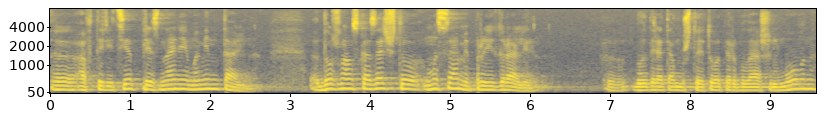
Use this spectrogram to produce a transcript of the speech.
э, авторитет, признание моментально. Должен вам сказать, что мы сами проиграли, э, благодаря тому, что эта опера была ошельмована.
